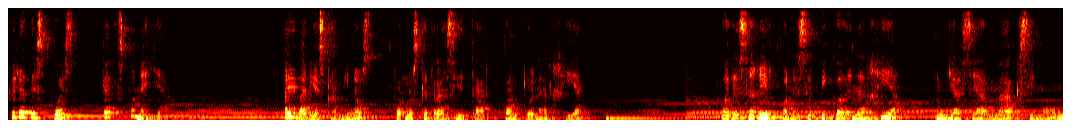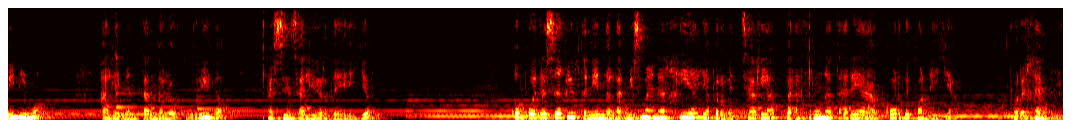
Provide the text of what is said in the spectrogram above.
pero después, ¿qué haces con ella? Hay varios caminos por los que transitar con tu energía. Puedes seguir con ese pico de energía, ya sea máximo o mínimo, alimentando lo ocurrido sin salir de ello. O puedes seguir teniendo la misma energía y aprovecharla para hacer una tarea acorde con ella. Por ejemplo,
